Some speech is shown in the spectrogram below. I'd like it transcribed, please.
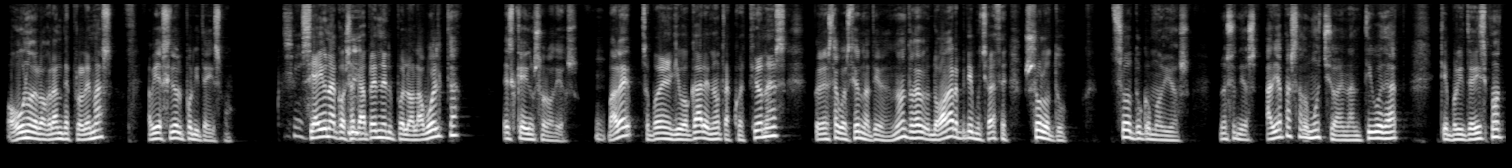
o uno de los grandes problemas, había sido el politeísmo. Sí. Si hay una cosa que aprende el pueblo a la vuelta, es que hay un solo Dios. Mm. ¿Vale? Se pueden equivocar en otras cuestiones, pero en esta cuestión no tienen. ¿no? Entonces lo van a repetir muchas veces. Solo tú. Solo tú como Dios. No es un Dios. Había pasado mucho en la antigüedad que politeísmo,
